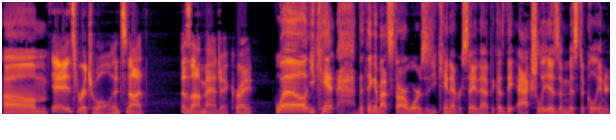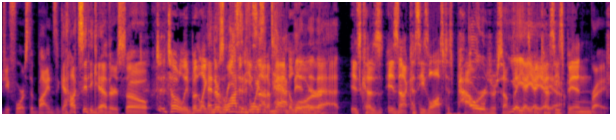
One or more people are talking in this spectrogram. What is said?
Um, yeah, it's ritual. It's not. It's not magic, right? Well, you can't. The thing about Star Wars is you can't ever say that because they actually is a mystical energy force that binds the galaxy together. So T- totally, but like and the there's reason he's not a Mandalore that. is because is not because he's lost his powers oh, or something. Yeah, yeah, yeah, it's because yeah, yeah. he's been right.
